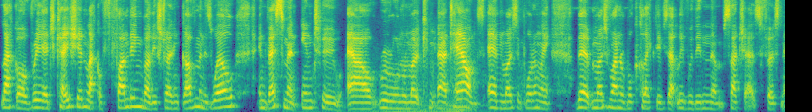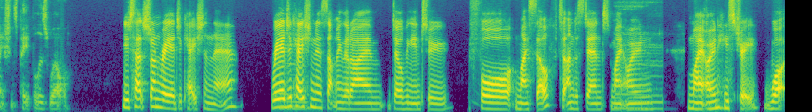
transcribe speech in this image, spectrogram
lack of re-education lack of funding by the australian government as well investment into our rural and remote uh, towns and most importantly the most vulnerable collectives that live within them such as first nations people as well you touched on re-education there re-education mm. is something that i'm delving into for myself to understand my mm. own my own history, what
